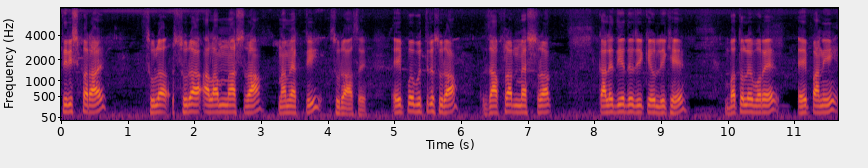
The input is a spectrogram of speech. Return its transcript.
তিরিশ পাড়ায় সুরা সুরা আলাম নাসরা নামে একটি সুরা আছে। এই পবিত্র সুরা জাফরান মেশরক কালে দিয়ে যদি কেউ লিখে, বোতলে ভরে এই পানি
